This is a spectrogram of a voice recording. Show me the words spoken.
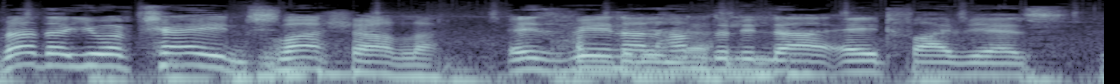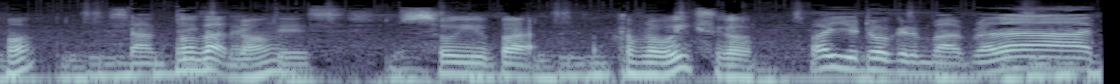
Brother, you have changed. MashaAllah. It's been Alhamdulillah. alhamdulillah eight five years. What? Something Not that like long. this. Saw you about a couple of weeks ago. What are you talking about, brother?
